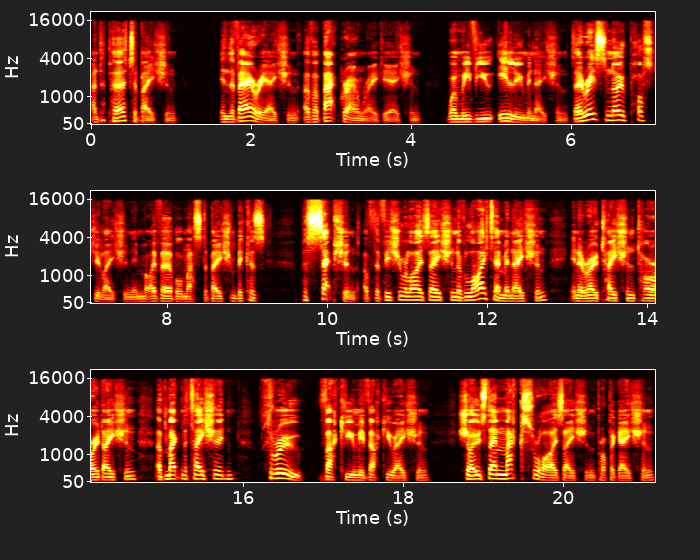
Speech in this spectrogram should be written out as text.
and a perturbation in the variation of a background radiation when we view illumination. There is no postulation in my verbal masturbation because perception of the visualization of light emanation in a rotation toroidation of magnetation through vacuum evacuation shows their maxwellization propagation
